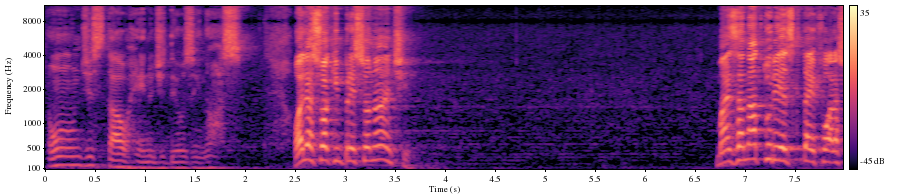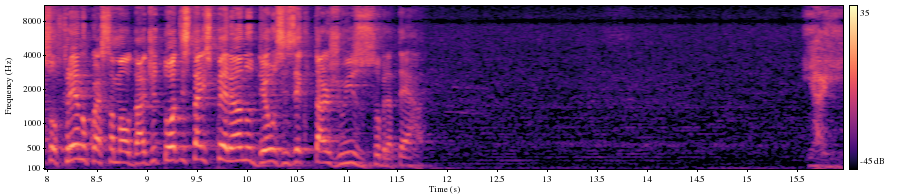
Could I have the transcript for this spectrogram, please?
Onde está o reino de Deus em nós? Olha só que impressionante. Mas a natureza que está aí fora sofrendo com essa maldade toda está esperando Deus executar juízo sobre a terra. E aí?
